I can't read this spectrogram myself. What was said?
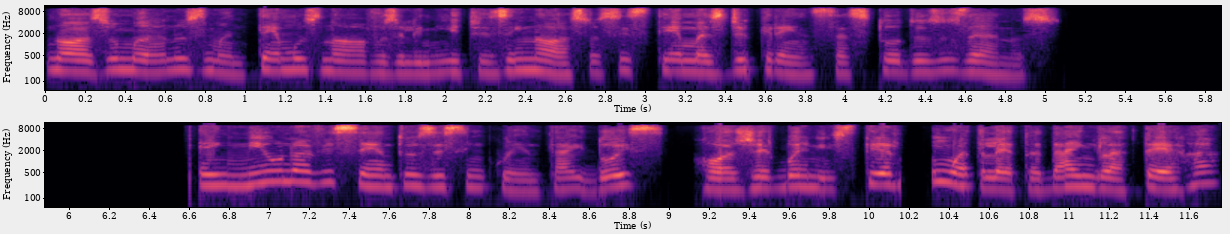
nós humanos mantemos novos limites em nossos sistemas de crenças todos os anos. Em 1952, Roger Bannister, um atleta da Inglaterra,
